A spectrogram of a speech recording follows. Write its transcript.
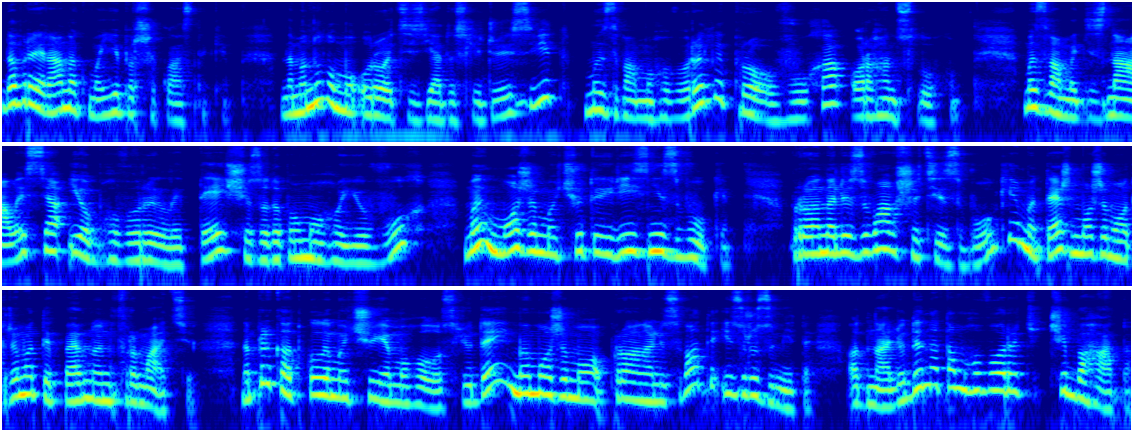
Добрий ранок, мої першокласники. На минулому уроці з Я досліджую світ ми з вами говорили про вуха, орган слуху. Ми з вами дізналися і обговорили те, що за допомогою вух ми можемо чути різні звуки. Проаналізувавши ці звуки, ми теж можемо отримати певну інформацію. Наприклад, коли ми чуємо голос людей, ми можемо проаналізувати і зрозуміти, одна людина там говорить чи багато.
